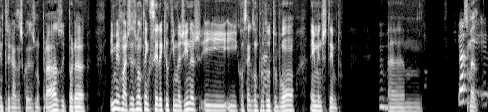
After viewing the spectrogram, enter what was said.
entregar as coisas no prazo e para. E mesmo às vezes não tem que ser aquilo que imaginas e, e consegues um produto bom em menos tempo. Uhum. Um, eu acho mas... que é,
